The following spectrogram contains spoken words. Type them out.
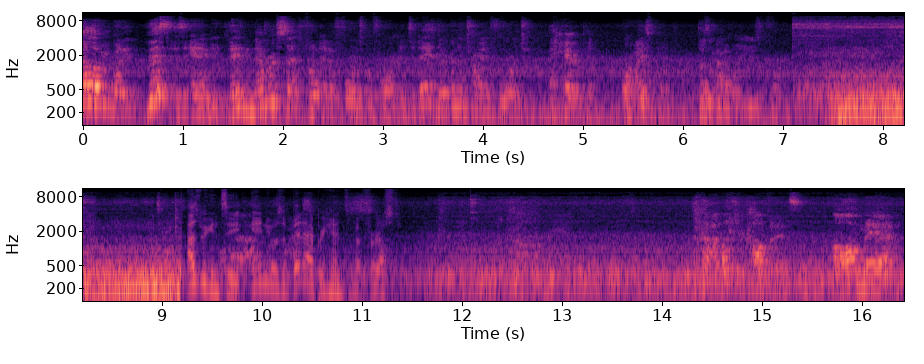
Hello everybody, this is Andy. They've never set foot in a forge before, and today they're gonna try and forge a hairpin, or ice pick. Doesn't matter what you use it for. As we can see, Andy was a bit apprehensive at first. I like your confidence. Oh man,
